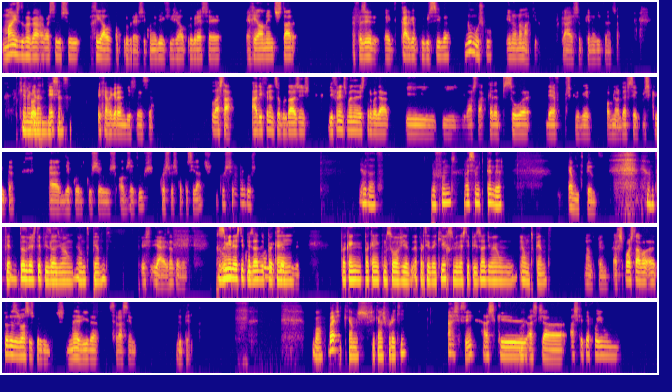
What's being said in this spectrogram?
mais devagar vai ser o seu real progresso. E quando eu digo que real progresso é, é realmente estar a fazer a carga progressiva no músculo e não na máquina. Porque há essa pequena diferença. Pequena pronto, grande é assim, diferença. aquela grande diferença. Lá está. Há diferentes abordagens, diferentes maneiras de trabalhar e, e lá está. Cada pessoa deve prescrever, ou melhor, deve ser prescrita ah, de acordo com os seus objetivos, com as suas capacidades e com os seus gostos. Verdade. No fundo, vai sempre depender. É um depende. É um depende. Todo este É episódio é um, é um depende. este- yeah, exatamente. Resumindo este episódio, para é que quem, para quem, para quem começou a ouvir a partir daqui, resumindo este episódio, é um, é um depende. Não depende. A resposta a, a todas as vossas perguntas na vida será sempre depende. Bom, Bem, ficamos, ficamos por aqui. Acho que sim. Acho que, acho que já. Acho que até foi um,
